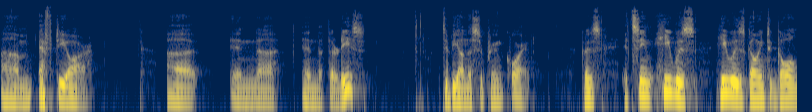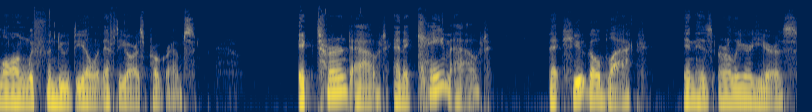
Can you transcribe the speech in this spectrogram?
um, FDR uh, in, uh, in the 30s to be on the Supreme Court because it seemed he was he was going to go along with the New Deal and FDR's programs. It turned out, and it came out, that Hugo Black, in his earlier years,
